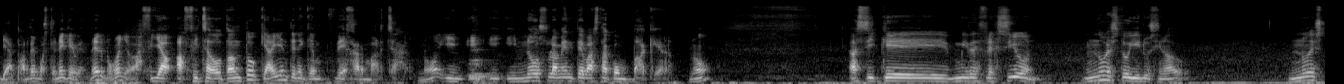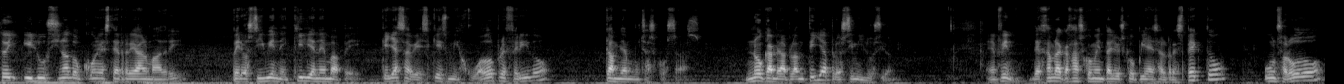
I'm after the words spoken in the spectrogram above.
y aparte pues tiene que vender, porque coño, ha, fichado tanto que alguien tiene que dejar marchar, ¿no? Y, y no solamente basta con Baker, ¿no? Así que mi reflexión, no estoy ilusionado, no estoy ilusionado con este Real Madrid, pero si viene Kylian Mbappé, que ya sabéis que es mi jugador preferido, cambian muchas cosas. No cambia la plantilla, pero sí mi ilusión. En fin, dejadme en la caja de comentarios qué opináis al respecto. Un saludo.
